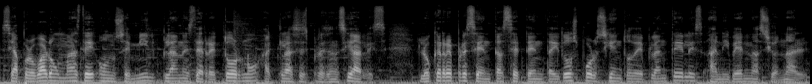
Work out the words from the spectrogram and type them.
se aprobaron más de 11.000 planes de retorno a clases presenciales, lo que representa 72% de planteles a nivel nacional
